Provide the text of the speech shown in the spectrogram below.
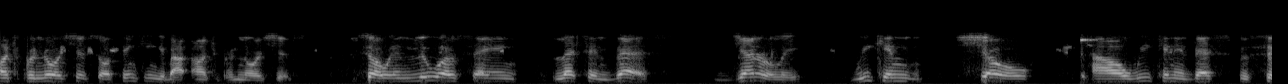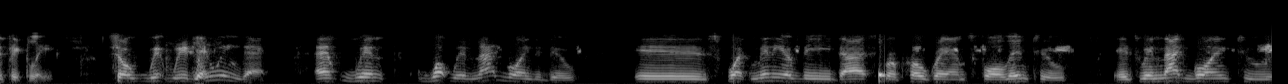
entrepreneurships or thinking about entrepreneurships. So, in lieu of saying, let's invest, generally, we can show how we can invest specifically. So, we're, we're doing that. And when, what we're not going to do is what many of the diaspora programs fall into is we're not going to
